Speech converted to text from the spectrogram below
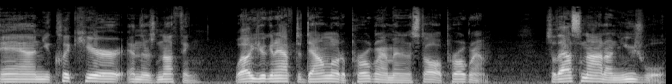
and you click here and there's nothing. Well, you're going to have to download a program and install a program. So that's not unusual.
